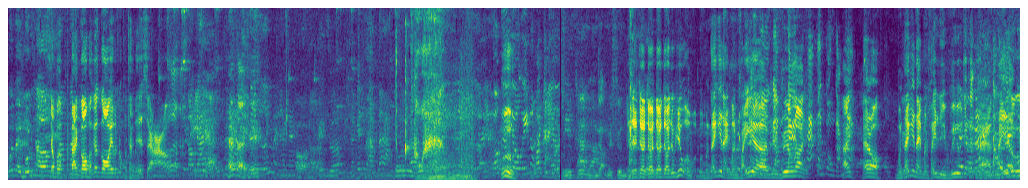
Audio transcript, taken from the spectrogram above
bữa đây bốn năm. trong mà bà con mà có coi nó mà thằng để xạo. Hết rồi chị. Ừ. cho cho cho cho chút xíu Ừ, mình thấy cái này mình phải ờ, review thôi đây hero mình thấy cái này mình phải review cho các bạn thấy không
